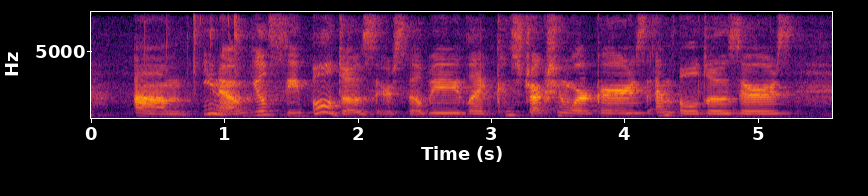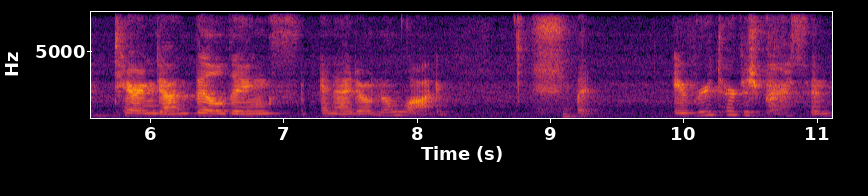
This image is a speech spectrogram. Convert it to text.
um, you know, you'll see bulldozers. There'll be like construction workers and bulldozers tearing down buildings, and I don't know why. But every Turkish person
